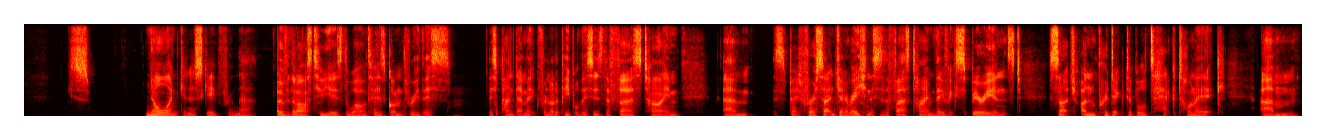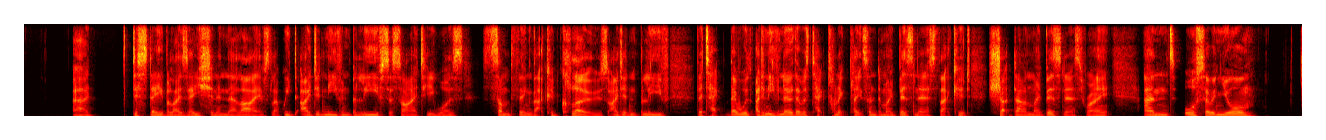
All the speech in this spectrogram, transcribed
No one can escape from that. Over the last two years, the world has gone through this this pandemic. For a lot of people, this is the first time, um, for a certain generation, this is the first time they've experienced such unpredictable tectonic um, uh, destabilization in their lives. Like we, I didn't even believe society was something that could close. I didn't believe the tech there was. I didn't even know there was tectonic plates under my business that could shut down my business. Right, and also in your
